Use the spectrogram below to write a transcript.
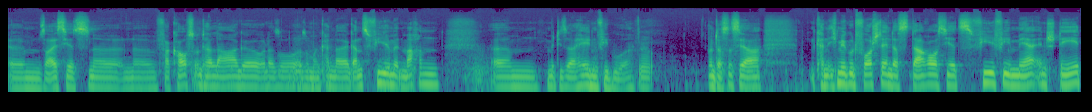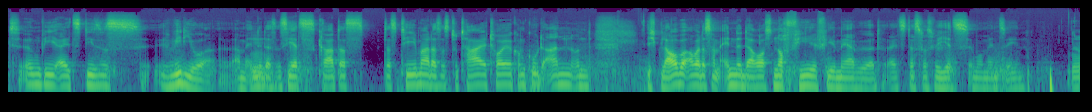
ähm, sei es jetzt eine, eine, Verkaufsunterlage oder so. Also man kann da ja ganz viel mitmachen ähm, mit dieser Heldenfigur. Ja. Und das ist ja, kann ich mir gut vorstellen, dass daraus jetzt viel, viel mehr entsteht, irgendwie als dieses Video am Ende. Mhm. Das ist jetzt gerade das, das Thema, das ist total toll, kommt gut an und ich glaube aber, dass am Ende daraus noch viel, viel mehr wird, als das, was wir jetzt im Moment sehen. Ja.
